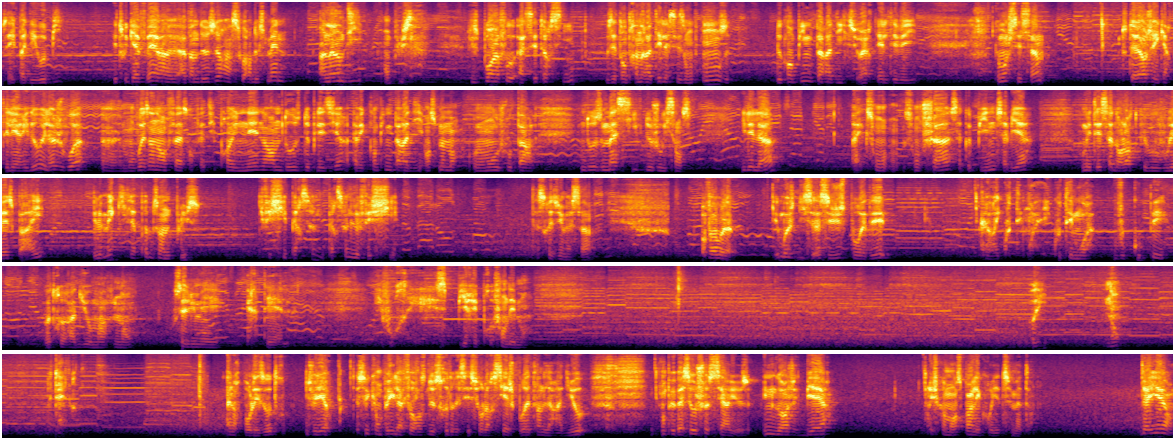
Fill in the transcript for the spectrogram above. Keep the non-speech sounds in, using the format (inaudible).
vous n'avez pas des hobbies, des trucs à faire à 22h un soir de semaine, un lundi en plus. (laughs) Juste pour info, à cette heure-ci, vous êtes en train de rater la saison 11 de Camping Paradis sur RTL TVI. Comment je sais ça? Tout à l'heure j'ai écarté les rideaux et là je vois euh, mon voisin d'en face en fait. Il prend une énorme dose de plaisir avec Camping Paradis en ce moment, au moment où je vous parle. Une dose massive de jouissance. Il est là, avec son, son chat, sa copine, sa bière. Vous mettez ça dans l'ordre que vous voulez, c'est pareil. Et le mec il a pas besoin de plus. Il fait chier personne, personne ne le fait chier. Ça se résume à ça. Enfin voilà. Moi je dis ça, c'est juste pour aider. Alors écoutez-moi, écoutez-moi. Vous coupez votre radio maintenant. Vous allumez RTL. Et vous respirez profondément. Oui? Non? Peut-être. Alors pour les autres, je veux dire, ceux qui ont pas eu la force de se redresser sur leur siège pour éteindre la radio, on peut passer aux choses sérieuses. Une gorgée de bière, et je commence par les courriers de ce matin. D'ailleurs,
